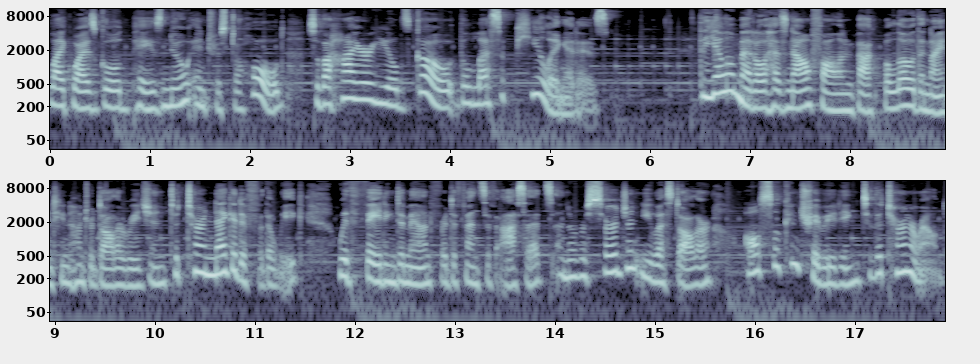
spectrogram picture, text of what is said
Likewise, gold pays no interest to hold, so the higher yields go, the less appealing it is. The yellow metal has now fallen back below the $1,900 region to turn negative for the week, with fading demand for defensive assets and a resurgent US dollar also contributing to the turnaround.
